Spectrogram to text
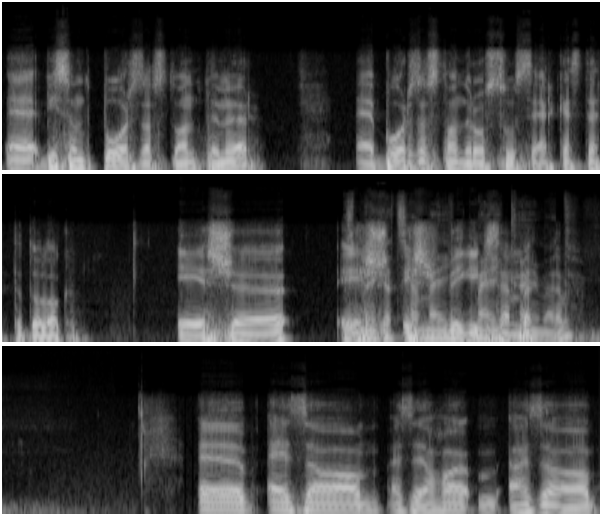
e, viszont borzasztóan tömör, e, borzasztóan rosszul szerkesztett a dolog. És, és, és mely, végig mely szenvedtem. Ez a, ez, a, ez a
